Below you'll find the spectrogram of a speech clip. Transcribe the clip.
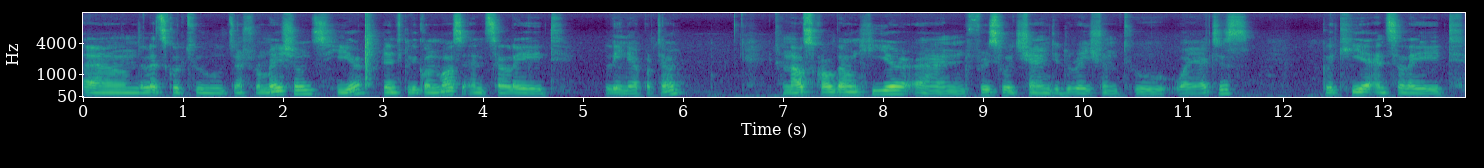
And let's go to transformations. Here then click on mouse and select linear pattern. And now scroll down here and first we'll change the duration to y-axis. Click here and select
